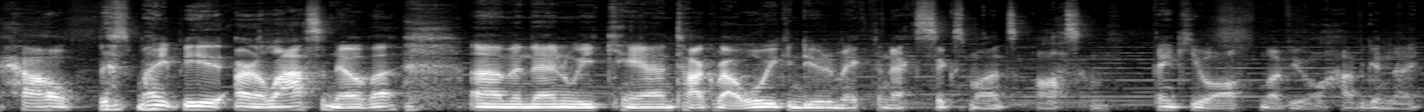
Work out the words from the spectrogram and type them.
how this might be our last Nova. Um, and then we can talk about what we can do to make the next six months awesome. Thank you all. Love you all. Have a good night.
